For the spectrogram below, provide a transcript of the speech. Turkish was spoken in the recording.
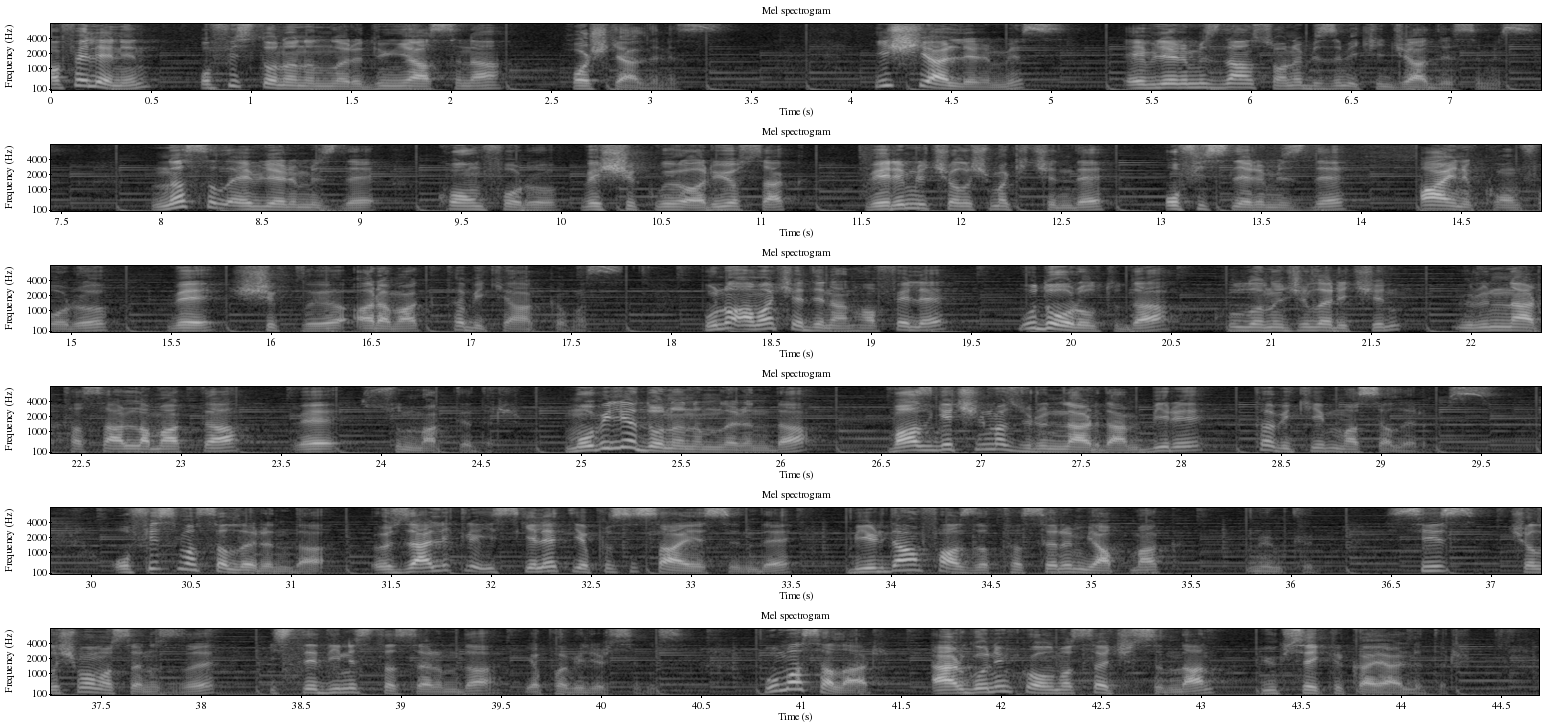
Hafele'nin ofis donanımları dünyasına hoş geldiniz. İş yerlerimiz evlerimizden sonra bizim ikinci adresimiz. Nasıl evlerimizde konforu ve şıklığı arıyorsak, verimli çalışmak için de ofislerimizde aynı konforu ve şıklığı aramak tabii ki hakkımız. Bunu amaç edinen Hafele bu doğrultuda kullanıcılar için ürünler tasarlamakta ve sunmaktadır. Mobilya donanımlarında vazgeçilmez ürünlerden biri tabii ki masalarımız. Ofis masalarında özellikle iskelet yapısı sayesinde birden fazla tasarım yapmak mümkün. Siz çalışma masanızı istediğiniz tasarımda yapabilirsiniz. Bu masalar ergonomik olması açısından yükseklik ayarlıdır.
